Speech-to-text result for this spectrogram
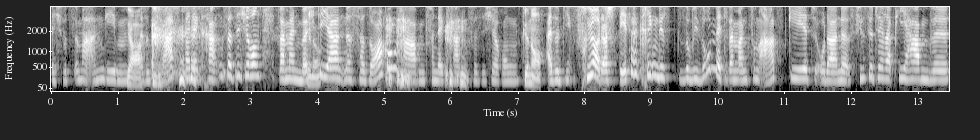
ich würde es immer angeben. Ja. Also gerade bei der Krankenversicherung, weil man möchte genau. ja eine Versorgung haben von der Krankenversicherung. Genau. Also die früher oder später kriegen die es sowieso mit, wenn man zum Arzt geht oder eine Physiotherapie haben will.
